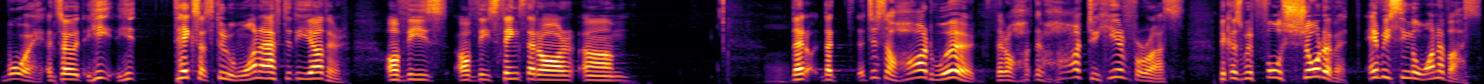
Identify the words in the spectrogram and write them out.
Boy, and so he he takes us through one after the other of these of these things that are um, that, that just a hard word that are, that hard to hear for us because we fall short of it, every single one of us.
